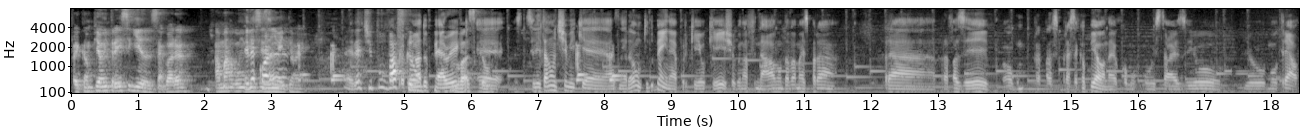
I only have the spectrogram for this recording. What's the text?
Foi campeão em três seguidas. Agora amargou um Ele é vicezinho quase- aí também. Ele é tipo o O Vascão. do Perry, O Vascão. é, se ele tá num time que é azarão, tudo bem, né? Porque, ok, chegou na final, não dava mais pra, pra, pra fazer, algum, pra, pra- pra ser campeão, né? Como o Stars e o, e o Montreal.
